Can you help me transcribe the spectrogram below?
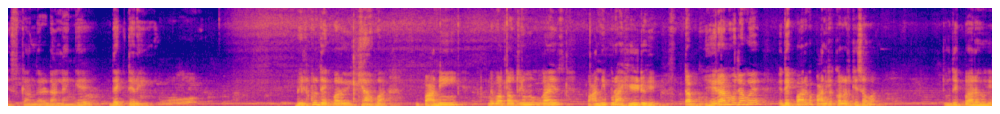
इसके अंदर डालेंगे देखते रहिए। बिल्कुल देख पा रहे हो क्या हुआ? पानी, मैं बताती हूँ गाइस पानी पूरा हीट है। तब हैरान हो जाओगे, ये देख पा रहे हो पानी का कलर कैसा हुआ? तो देख पा रहे होगे।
